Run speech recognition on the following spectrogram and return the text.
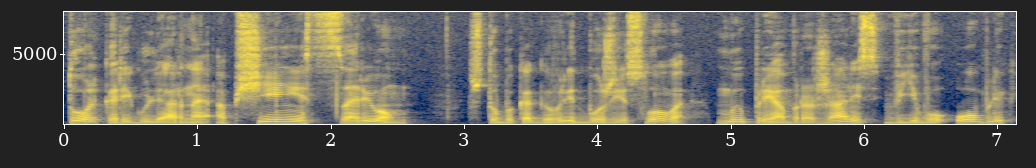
только регулярное общение с царем, чтобы, как говорит Божье Слово, мы преображались в его облик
